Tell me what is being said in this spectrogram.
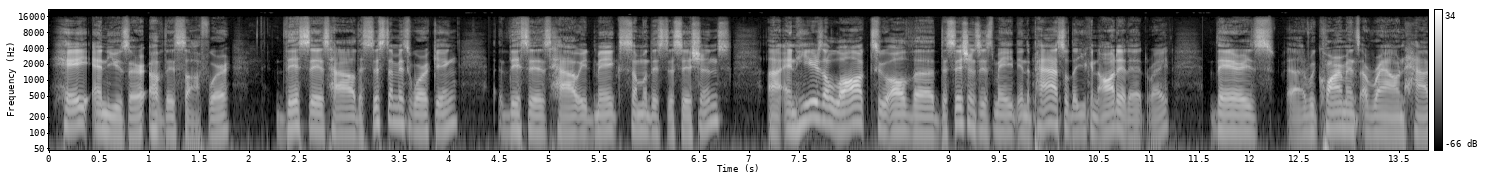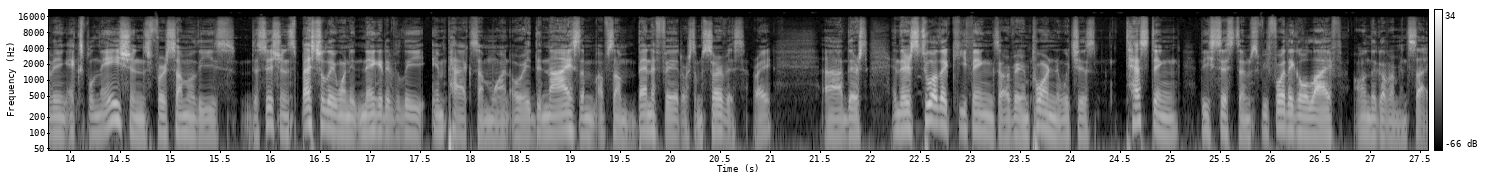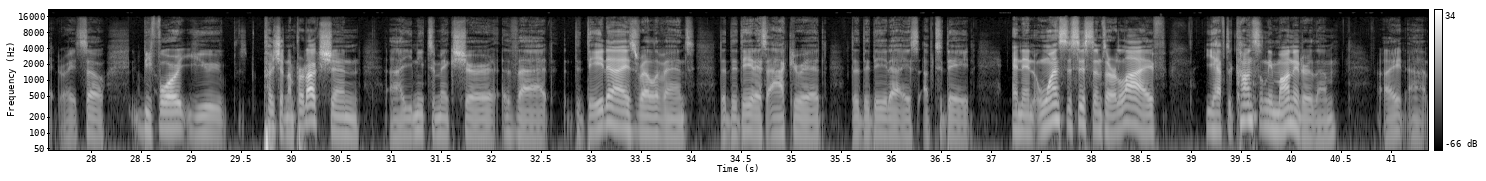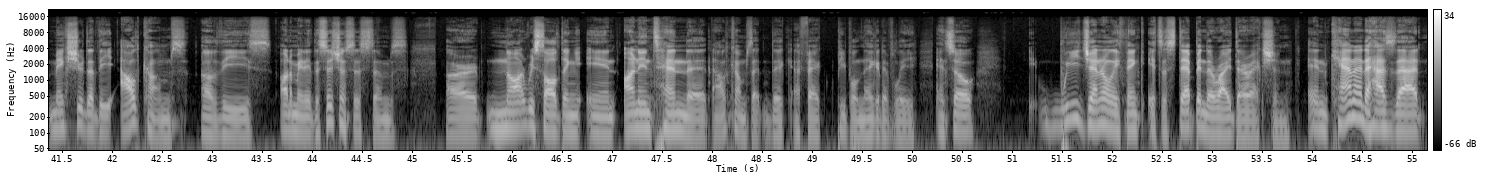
hey, end user of this software, this is how the system is working. This is how it makes some of these decisions. Uh, and here's a log to all the decisions it's made in the past so that you can audit it, right? There's uh, requirements around having explanations for some of these decisions, especially when it negatively impacts someone or it denies them of some benefit or some service, right? Uh, there's and there's two other key things are very important, which is testing these systems before they go live on the government side, right? So before you push it on production, uh, you need to make sure that the data is relevant, that the data is accurate, that the data is up to date, and then once the systems are live, you have to constantly monitor them right? Uh, make sure that the outcomes of these automated decision systems are not resulting in unintended outcomes that, that affect people negatively. And so we generally think it's a step in the right direction. And Canada has that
